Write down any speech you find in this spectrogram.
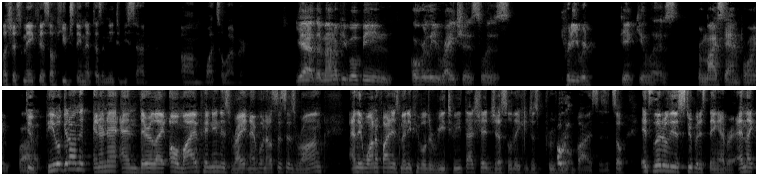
let's just make this a huge thing that doesn't need to be said um, whatsoever. Yeah, the amount of people being overly righteous was pretty ridiculous from my standpoint. But Dude, people get on the internet and they're like, "Oh, my opinion is right and everyone else's is wrong," and they want to find as many people to retweet that shit just so they could just prove Okay. their own biases. It's so it's literally the stupidest thing ever. And like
